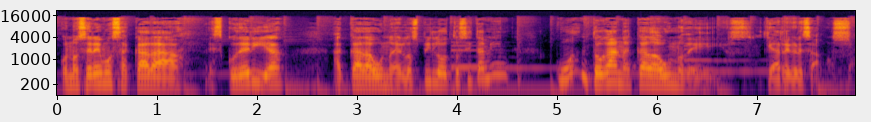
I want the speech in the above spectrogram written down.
Conoceremos a cada escudería, a cada uno de los pilotos y también cuánto gana cada uno de ellos. Ya regresamos.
